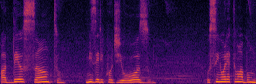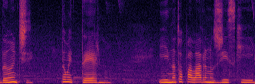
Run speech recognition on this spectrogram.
Ó Deus Santo, misericordioso, o Senhor é tão abundante, tão eterno, e na tua palavra nos diz que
